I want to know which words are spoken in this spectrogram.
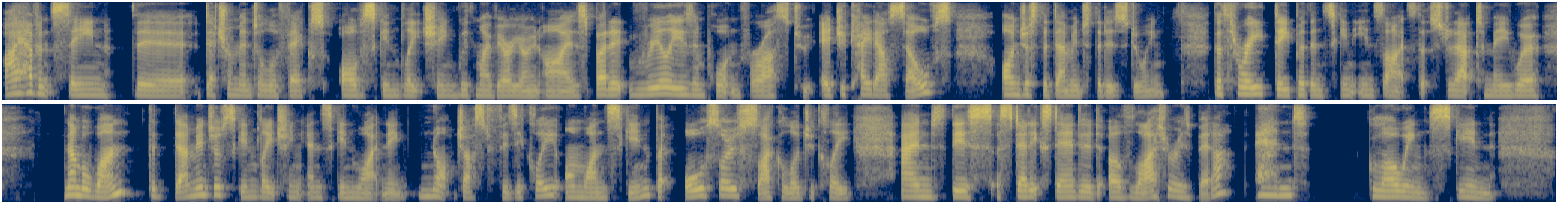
I haven't seen the detrimental effects of skin bleaching with my very own eyes, but it really is important for us to educate ourselves on just the damage that it's doing. The three deeper than skin insights that stood out to me were number one, the damage of skin bleaching and skin whitening, not just physically on one's skin, but also psychologically. And this aesthetic standard of lighter is better and glowing skin.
